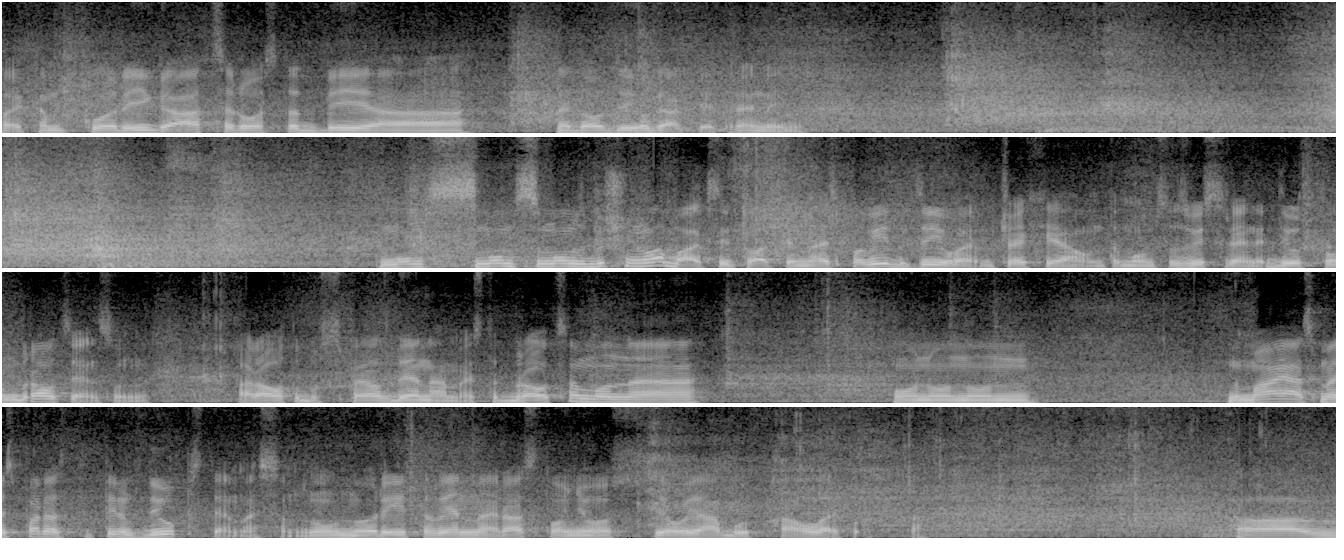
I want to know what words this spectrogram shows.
Laikam, ko Rīgā atceros, tad bija nedaudz ilgākie treniņi. Mums, mums, mums bija šī labāka situācija. Mēs pa vidu dzīvojam Čehijā, un mums uz visurienu ir divu stundu brauciens. Un, ar autobusu spēles dienām mēs braucam. Un, eh, un, un, un, nu, mājās mēs parasti pirms 12. esam. Nu, no rīta vienmēr 8. jau jābūt hallē. Uh,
